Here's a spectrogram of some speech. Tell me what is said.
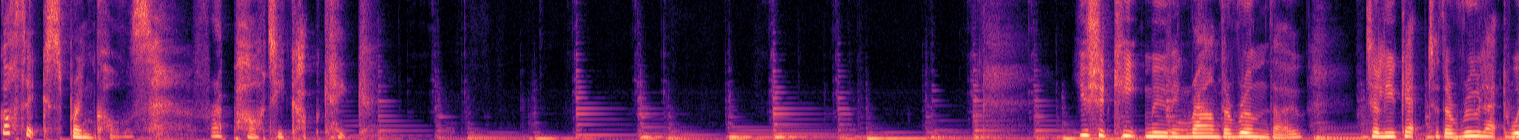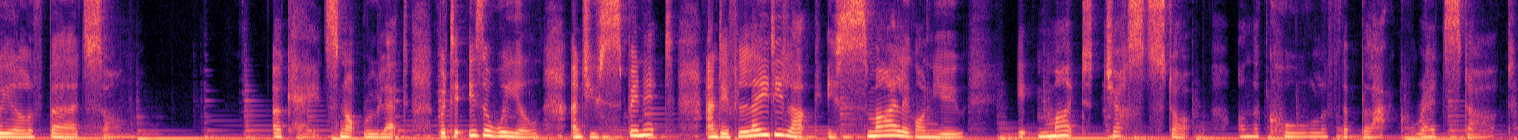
Gothic sprinkles for a party cupcake. You should keep moving round the room though, till you get to the roulette wheel of birdsong. Okay, it's not roulette, but it is a wheel, and you spin it, and if Lady Luck is smiling on you, it might just stop on the call of the black redstart.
